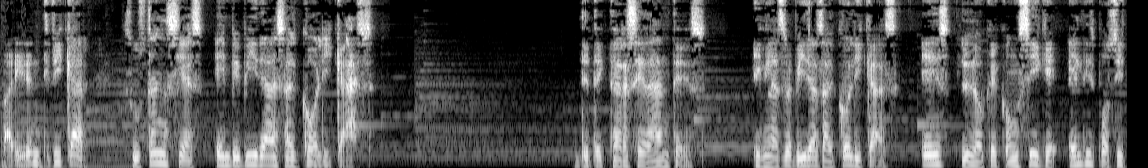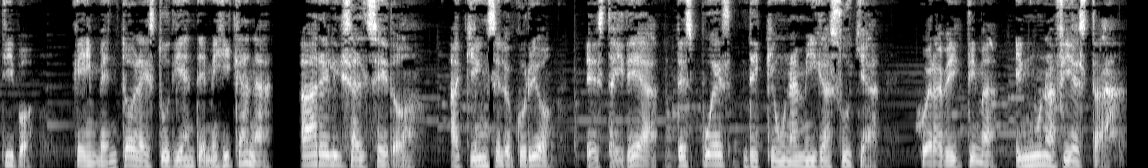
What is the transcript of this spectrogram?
para identificar sustancias en bebidas alcohólicas. Detectar sedantes en las bebidas alcohólicas es lo que consigue el dispositivo que inventó la estudiante mexicana Arely Salcedo, a quien se le ocurrió esta idea después de que una amiga suya fuera víctima en una fiesta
